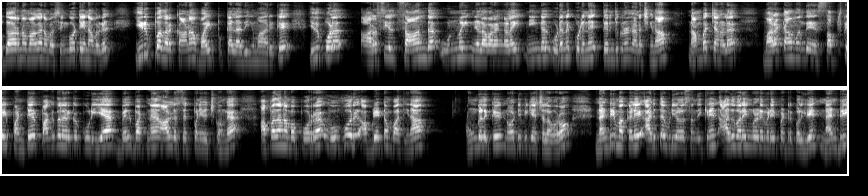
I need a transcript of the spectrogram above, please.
உதாரணமாக நம்ம செங்கோட்டையன் அவர்கள் இருப்பதற்கான வாய்ப்புகள் அதிகமாக இருக்குது இது போல் அரசியல் சார்ந்த உண்மை நிலவரங்களை நீங்கள் உடனுக்குடனே தெரிஞ்சுக்கணும்னு நினச்சிங்கன்னா நம்ம சேனலை மறக்காமல் வந்து சப்ஸ்கிரைப் பண்ணிட்டு பக்கத்தில் இருக்கக்கூடிய பெல் பட்டனை ஆளில் செட் பண்ணி வச்சுக்கோங்க. அப்போ தான் நம்ம போடுற ஒவ்வொரு அப்டேட்டும் பார்த்தீங்கன்னா உங்களுக்கு நோட்டிஃபிகேஷனில் வரும். நன்றி மக்களே அடுத்த வீடியோவில் சந்திக்கிறேன். அதுவரை உங்களிடம் விடைபெற்றுக் கொள்கிறேன். நன்றி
